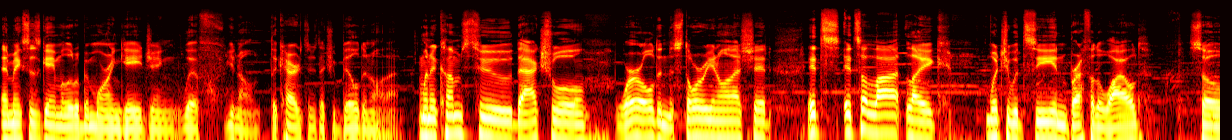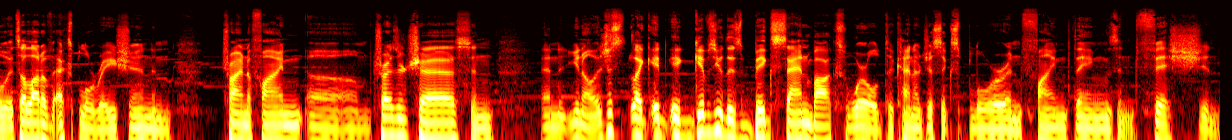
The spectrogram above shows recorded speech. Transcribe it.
and makes this game a little bit more engaging with you know the characters that you build and all that. When it comes to the actual world and the story and all that shit it's it's a lot like what you would see in breath of the wild. So it's a lot of exploration and trying to find um, treasure chests and and you know it's just like it, it gives you this big sandbox world to kind of just explore and find things and fish and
